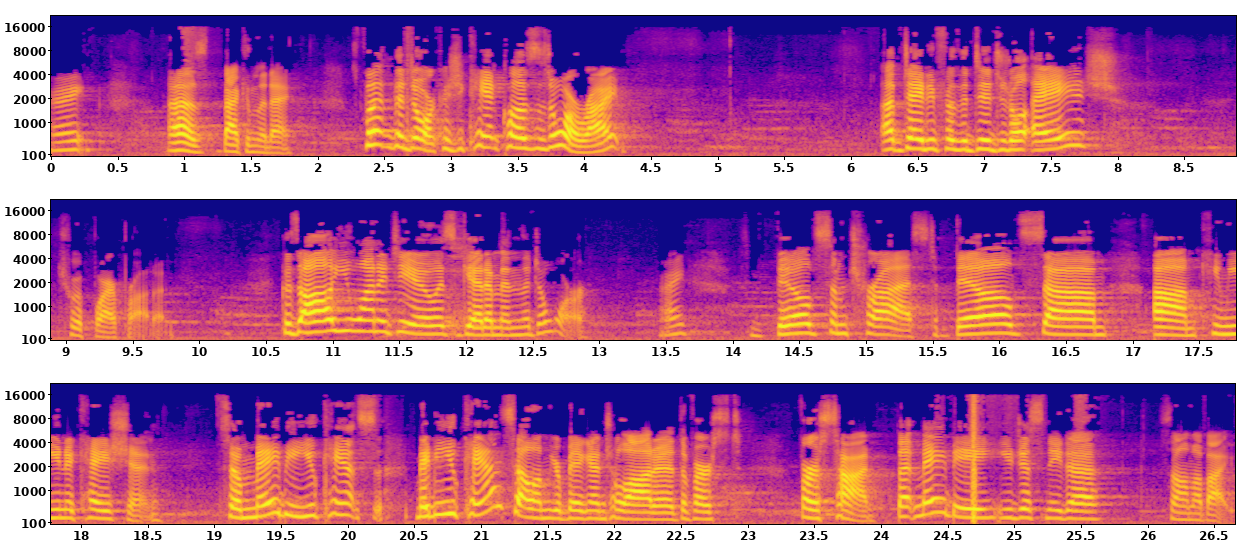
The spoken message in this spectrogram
Right? That was back in the day. Foot in the door, because you can't close the door, right? Updated for the digital age, tripwire product. Because all you want to do is get them in the door, right? Build some trust, build some um, communication. So maybe you can't, maybe you can sell them your big enchilada the first first time, but maybe you just need to sell them a bite.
